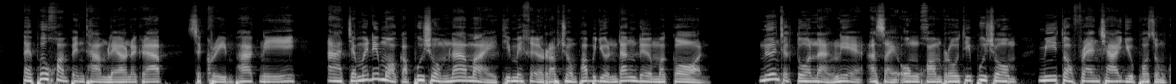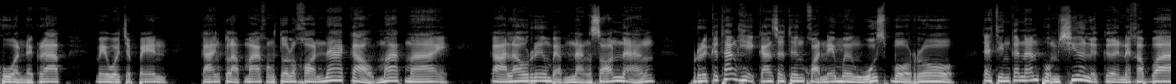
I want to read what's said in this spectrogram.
ๆ แต่เพื่อความเป็นธรรมแล้วนะครับ สครีมภาคนี้ อาจจะไม่ได้เหมาะกับผู้ชมหน้าใหม่ที่ไม่เคยรับชมภาพยนตร์ดั้งเดิมมาก่อน เนื่องจากตัวหนังเนี่ยอาศัยองค์ความรู้ที่ผู้ชม มีต่อแฟรนไชส์อยู่พอสมควรนะครับ ไม่ว่าจะเป็นการกลับมาของตัวละครหน้าเก่ามากมาย การเล่าเรื่องแบบหนังซ้อนหนัง หรือกระทั่งเหตุการณ์สะเทือนขวัญในเมืองวูดส์โบโร แต่ถึงกระนั้นผมเชื่อเหลือเกินนะครับว่า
